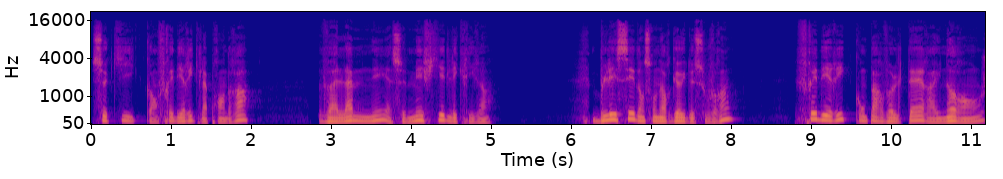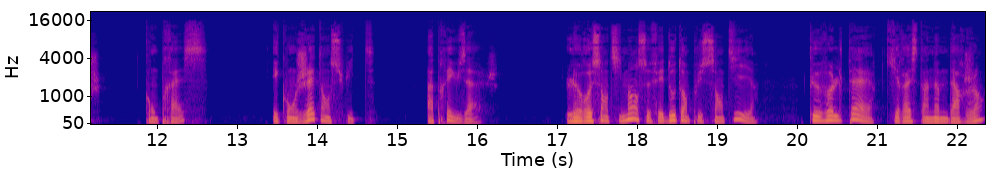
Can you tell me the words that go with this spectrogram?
ce qui, quand Frédéric l'apprendra, va l'amener à se méfier de l'écrivain. Blessé dans son orgueil de souverain, Frédéric compare Voltaire à une orange qu'on presse et qu'on jette ensuite après usage. Le ressentiment se fait d'autant plus sentir que Voltaire, qui reste un homme d'argent,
